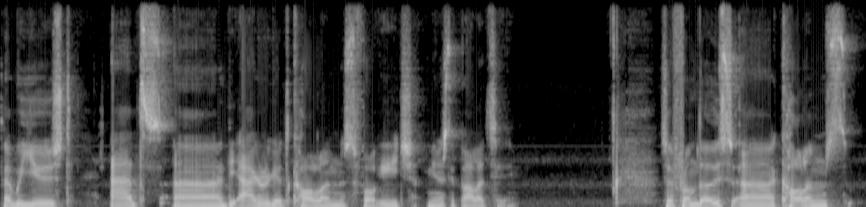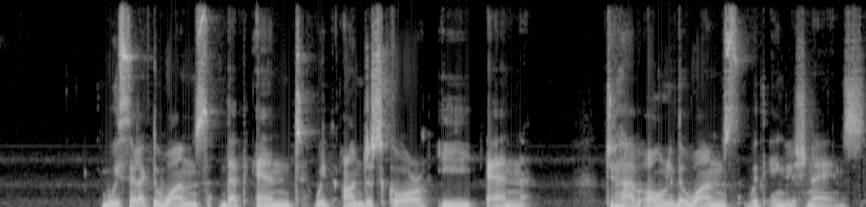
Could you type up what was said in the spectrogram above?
that we used adds uh, the aggregate columns for each municipality. So from those uh, columns, we select the ones that end with underscore en to have only the ones with English names.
